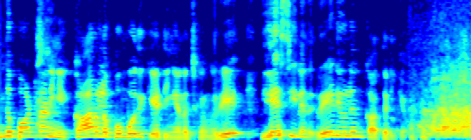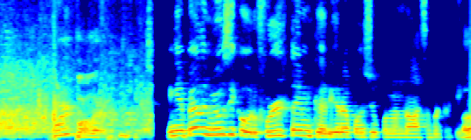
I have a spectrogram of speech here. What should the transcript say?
இந்த பாட்டுலாம் நீங்க கார்ல போகும்போது கேட்டீங்கன்னு வச்சுக்கோங்க. ரே ஏசில இருந்து ரேடியோல இருந்து காத்தடிக்கும். ஃபுல் பவர் நீங்க எப்பயாவது மியூசிக் ஒரு ஃபுல் டைம் கரியரா பர்சூ பண்ணணும்னு அதான் ஆசைப்பட்டிருக்கீங்க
